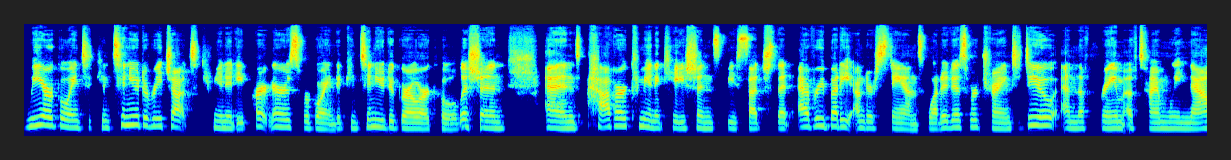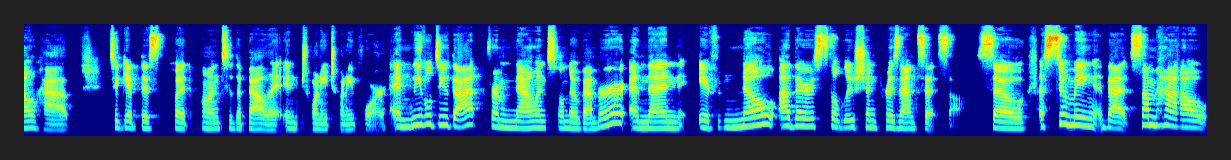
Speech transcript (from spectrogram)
we are going to continue to reach out to community partners. We're going to continue to grow our coalition and have our communications be such that everybody understands what it is we're trying to do and the frame of time we now have to get this put onto the ballot in 2024. And we will do that from now until November. And then if no other solution presents itself, so assuming that somehow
